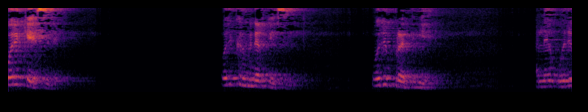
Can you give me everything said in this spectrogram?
ഒരു കേസിൽ ഒരു ക്രിമിനൽ കേസിൽ ഒരു പ്രതിയെ അല്ലെ ഒരു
